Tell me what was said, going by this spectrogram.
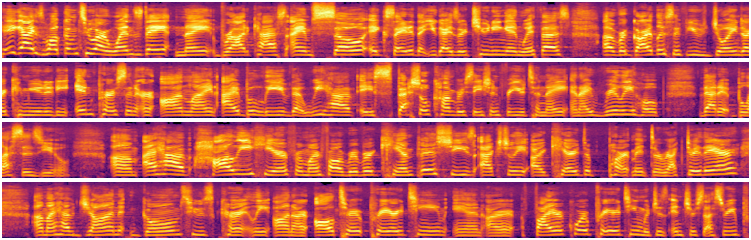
Hey guys, welcome to our Wednesday night broadcast. I am so excited that you guys are tuning in with us. Uh, regardless if you've joined our community in person or online, I believe that we have a special conversation for you tonight, and I really hope that it blesses you. Um, I have Holly here from our Fall River campus. She's actually our care department director there. Um, I have John Gomes, who's currently on our altar prayer team and our fire corps prayer team, which is intercessory prayer,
